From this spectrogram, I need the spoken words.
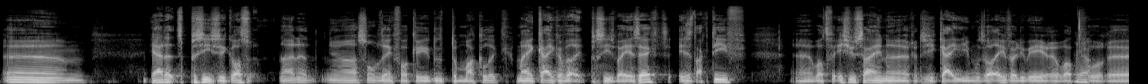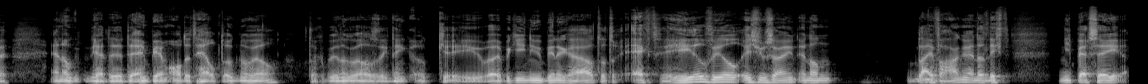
Ehm, ja, dat is precies. Ik was, nou, ja, soms denk ik van, oké, je doet het te makkelijk. Maar ik kijk er wel precies wat je zegt. Is het actief? Eh, wat voor issues zijn er? Dus je, kijkt, je moet wel evalueren wat Ja. voor... eh, en ook ja, de, de NPM audit helpt ook nog wel. Dat gebeurt nog wel als ik denk, oké, wat heb ik hier nu binnengehaald? Dat er echt heel veel issues zijn. En dan blijven hangen. En dat ligt niet per se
